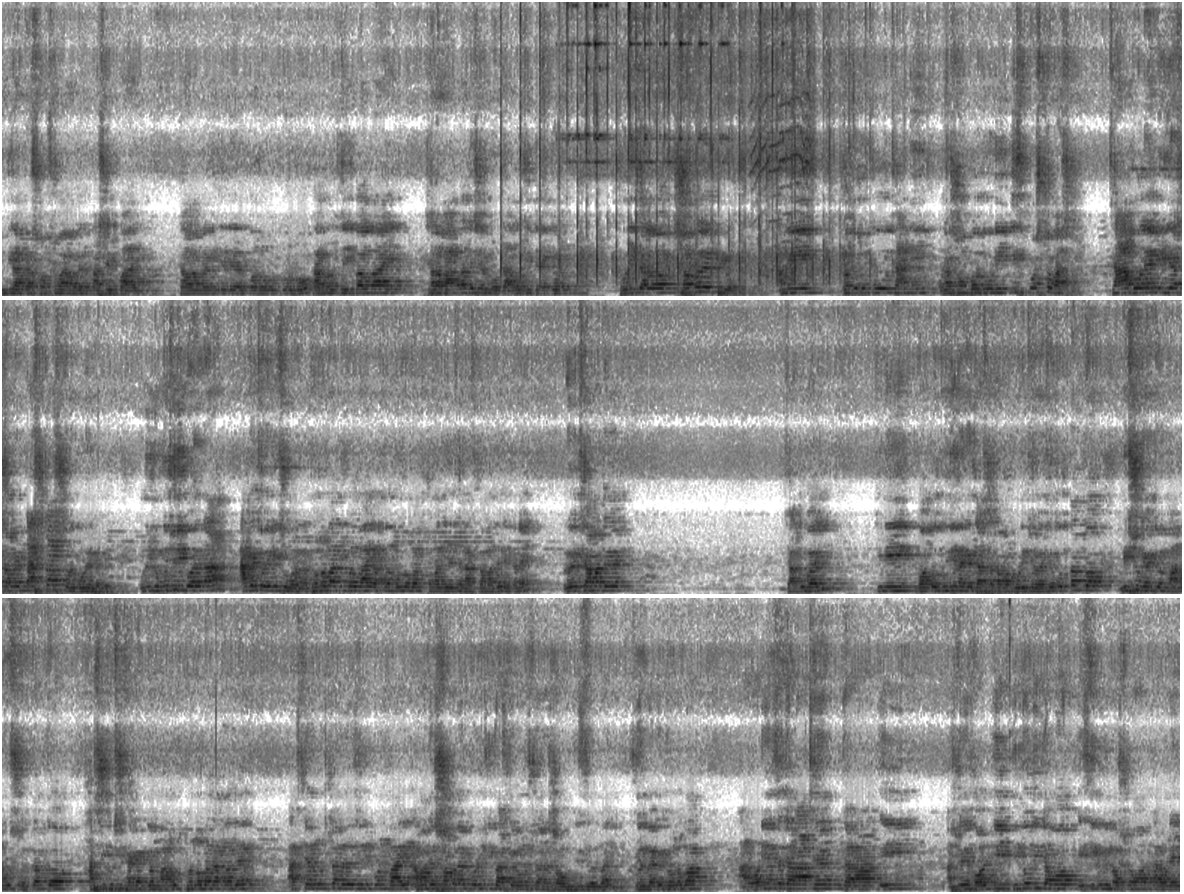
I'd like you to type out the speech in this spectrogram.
যদি আমরা সবসময় আমাদের পাশে পাই, তাহলে আমরা নিজেদের গর্ববোধ করব। কারণ হচ্ছে ইকবাল ভাই সারা বাংলাদেশের মধ্যে আলোচিত একজন পরিচালক সকলের প্রিয়। আমি যতটুকু জানি, ওনার সম্পর্কে উনি স্পষ্ট ভাষা। যা বলে মিডিয়ার সামনে টাস টাস করে বলে ফেলে উনি লুকোচুরি করে না, আগে চলে কিছু বলে না। ধন্যবাদ ইকবাল ভাই, আপনার মূল্যবান সময় দিয়েছেন আজকে আমাদের এখানে। রয়েছে আমাদের জাদু ভাই তিনি গত দুদিন আগে যার সাথে আমার পরিচয় হয়েছে, অত্যন্ত মিশুক একজন মানুষ, অত্যন্ত হাসি খুশি থাকা একজন মানুষ। ধন্যবাদ আপনাদের। আজকের অনুষ্ঠানে রয়েছে রিপন ভাই, আমাদের সকলের পরিচিত আজকের অনুষ্ঠানের সভাপতি সুয়েল ভাই। সুয়েল ভাইকে ধন্যবাদ। আর অডিয়েন্সে যারা আছেন, যারা এই আসলে হলটি দীর্ঘদিন যাবৎ এসিগুলি নষ্ট হওয়ার কারণে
